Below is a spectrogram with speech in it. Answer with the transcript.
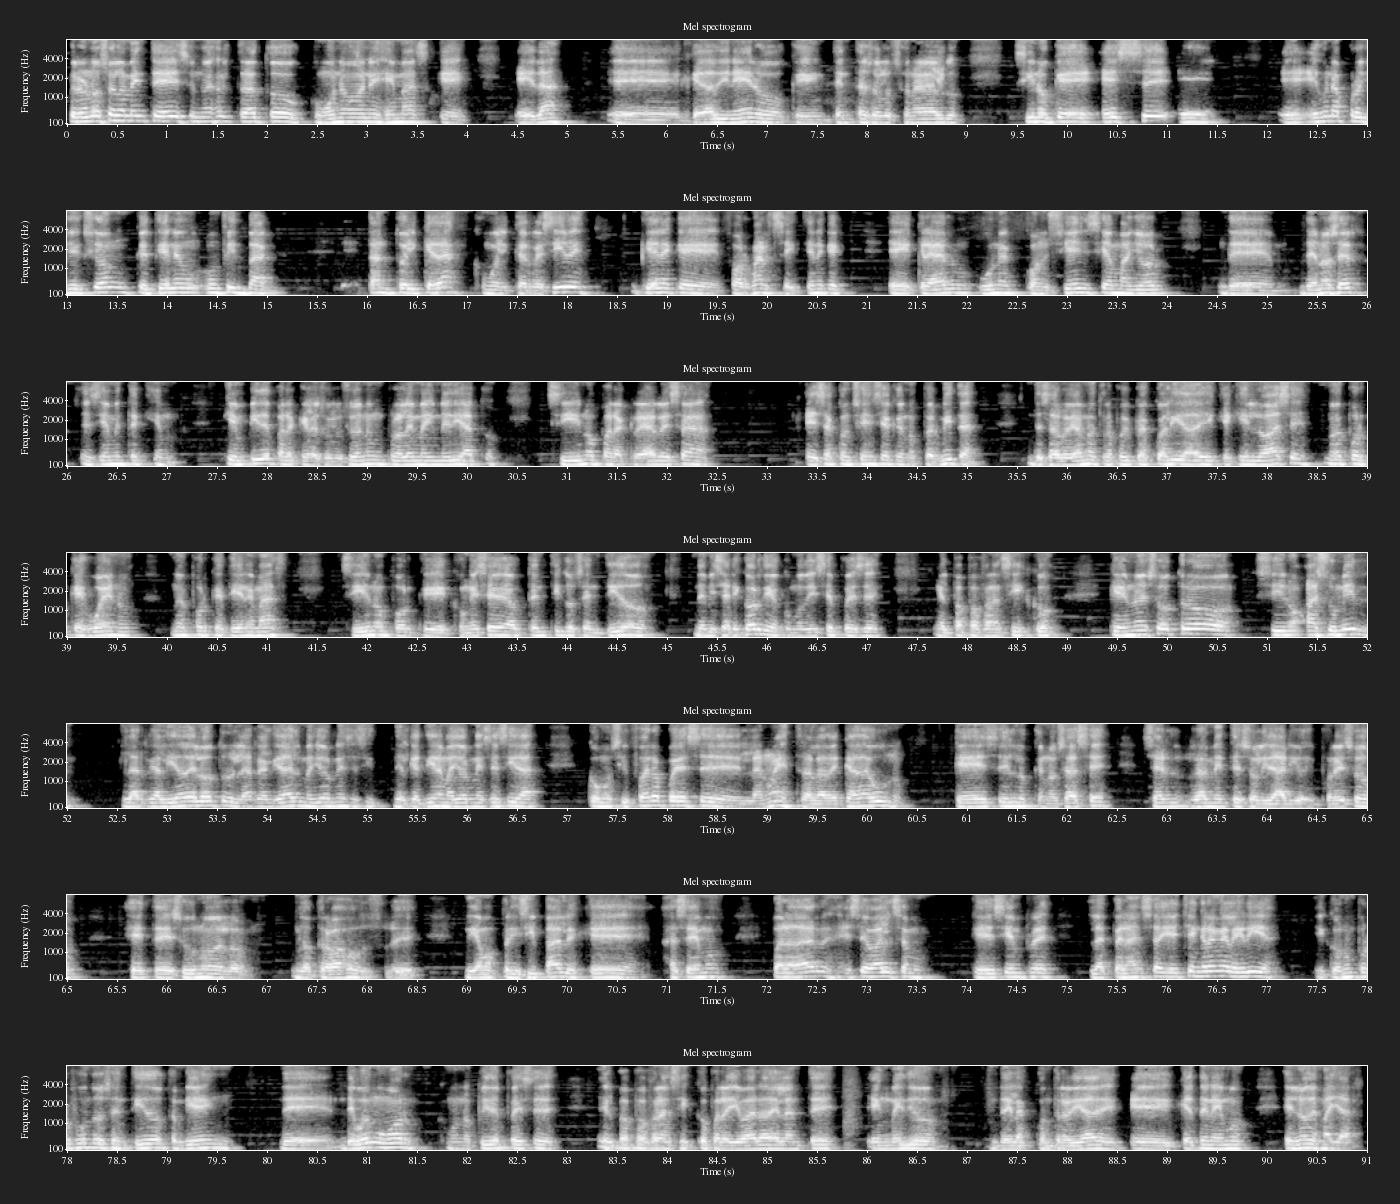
Pero no solamente eso, no es el trato como una ONG más que eh, da, eh, que da dinero, que intenta solucionar algo, sino que es, es una proyección que tiene un feedback, tanto el que da como el que recibe, tiene que formarse y tiene que eh, crear una conciencia mayor de, de, no ser sencillamente quien, quien pide para que le solucione un problema inmediato, sino para crear esa, esa conciencia que nos permita desarrollar nuestras propias cualidades y que quien lo hace no es porque es bueno, no es porque tiene más, sino porque con ese auténtico sentido de misericordia, como dice pues eh, el Papa Francisco, que no es otro sino asumir la realidad del otro y la realidad del, mayor del que tiene mayor necesidad, como si fuera pues eh, la nuestra, la de cada uno, que es lo que nos hace ser realmente solidarios. Y por eso este es uno de los, los trabajos, eh, digamos, principales que hacemos para dar ese bálsamo que es siempre la esperanza y echa en gran alegría y con un profundo sentido también de, buen humor, como nos pide pues eh, el Papa Francisco para llevar adelante en medio de las contrariedades eh, que tenemos el no desmayar.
